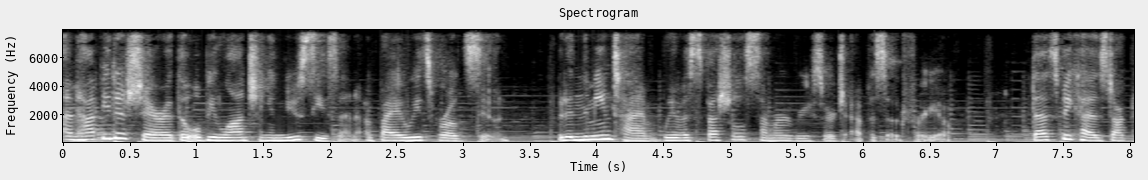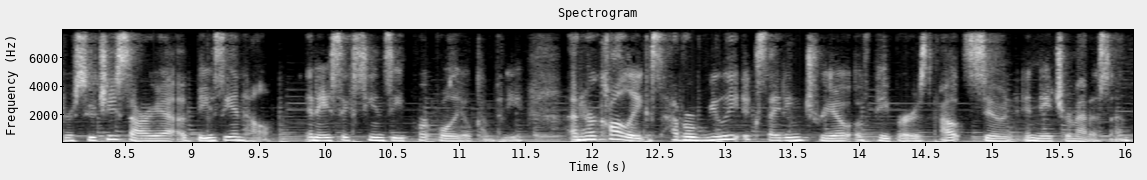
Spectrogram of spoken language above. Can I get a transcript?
I'm happy to share that we'll be launching a new season of BioEats World soon, but in the meantime, we have a special summer research episode for you. That's because Dr. Suchi Saria of Bayesian Health, an A16Z portfolio company, and her colleagues have a really exciting trio of papers out soon in Nature Medicine.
